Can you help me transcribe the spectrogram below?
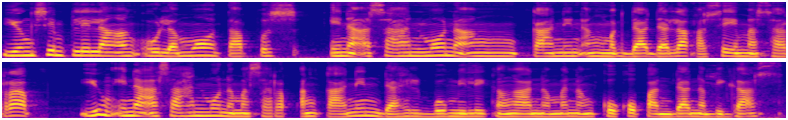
Yung simple lang ang ulam mo, tapos inaasahan mo na ang kanin ang magdadala kasi masarap. Yung inaasahan mo na masarap ang kanin dahil bumili ka nga naman ng kukupanda na bigas.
